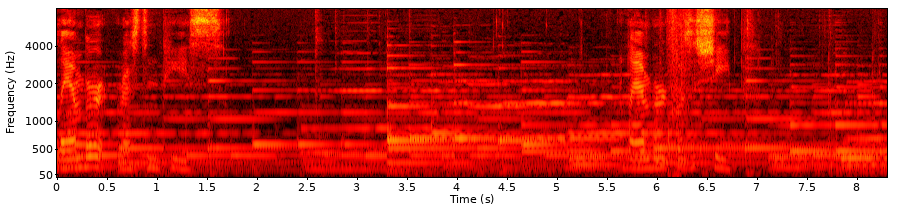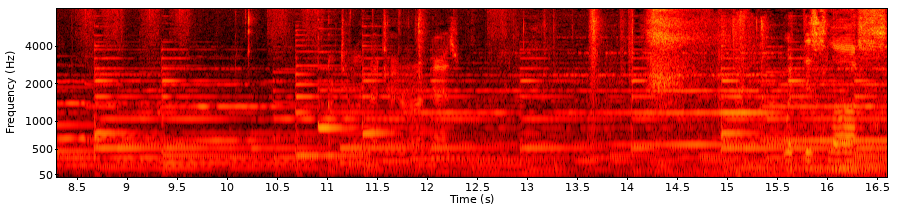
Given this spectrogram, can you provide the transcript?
Lambert, rest in peace. Lambert was a sheep. I'm totally not trying to run, guys. With this loss,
